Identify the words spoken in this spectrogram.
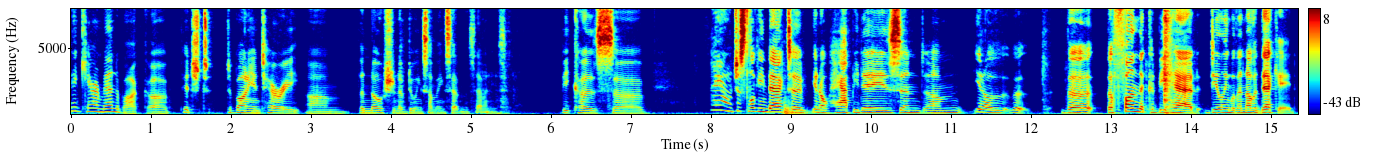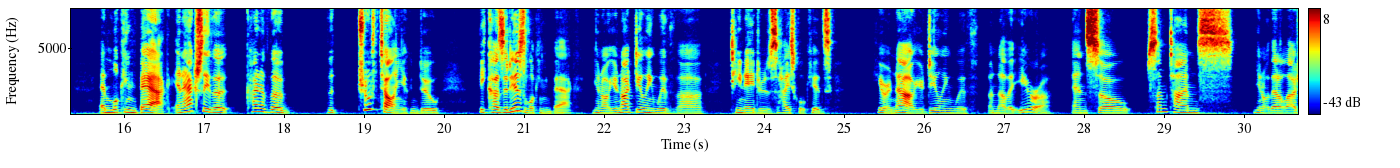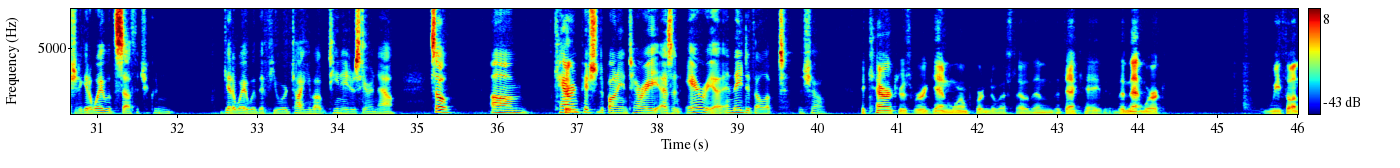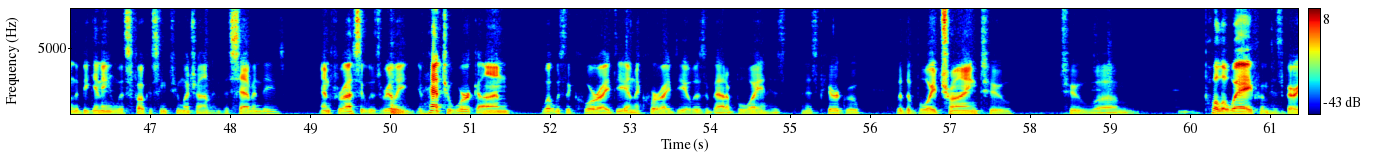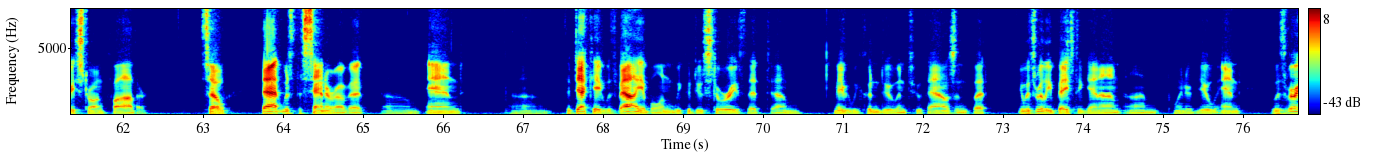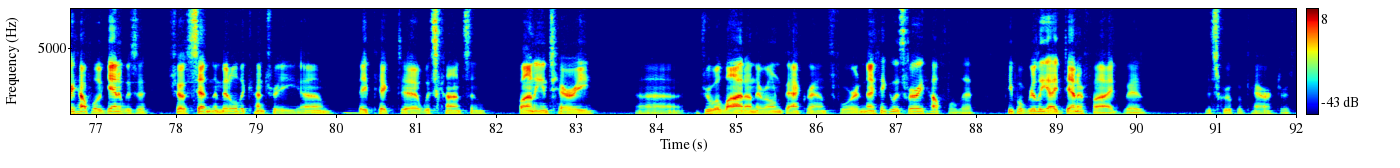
think Caryn Mandabach uh, pitched to Bonnie and Terry um, the notion of doing something set in the 70s. Because, uh, know, just looking back to, you know, happy days and, um, you know, the, the, the fun that could be had dealing with another decade and looking back. And actually, the kind of the, the truth telling you can do because it is looking back. You know, you're not dealing with uh, teenagers, high school kids here and now. You're dealing with another era. And so sometimes, you know, that allows you to get away with stuff that you couldn't get away with if you were talking about teenagers here and now. So um, Caryn pitched it to Bonnie and Terry as an area, and they developed the show. The characters were, again, more important to us, though, than the decade. The network, we thought in the beginning, was focusing too much on the 70s. And for us, it was really, it had to work on what was the core idea. And the core idea was about a boy and his, and his peer group, with the boy trying to, to um, pull away from his very strong father. So that was the center of it. Um, and uh, the decade was valuable, and we could do stories that um, maybe we couldn't do in 2000. But it was really based again on, on point of view, and it was very helpful. Again, it was a show set in the middle of the country. Um, mm. They picked uh, Wisconsin. Bonnie and Terry uh, drew a lot on their own backgrounds for it, and I think it was very helpful that people really identified with this group of characters.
